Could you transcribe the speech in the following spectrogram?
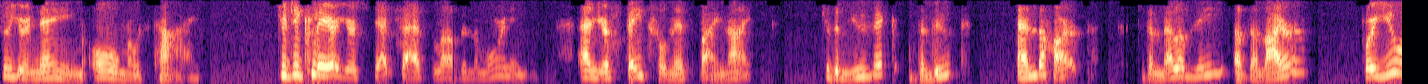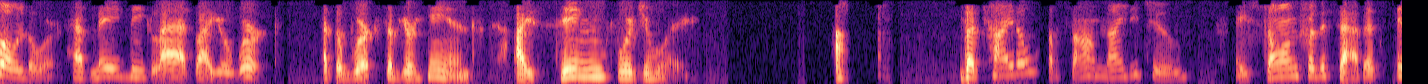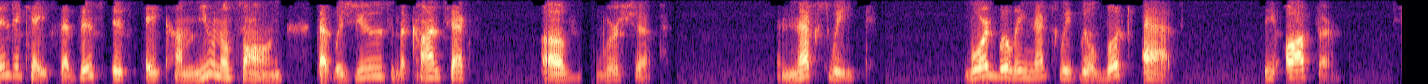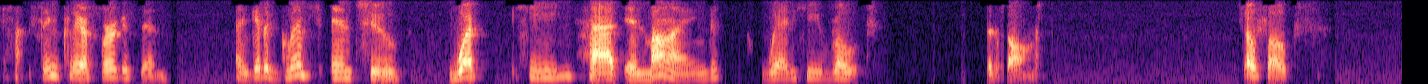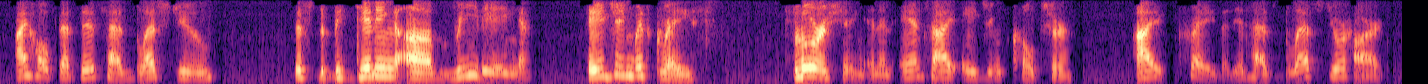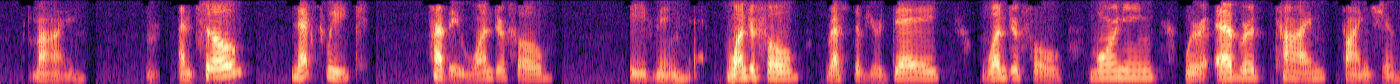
to your name, O Most High, to declare your steadfast love in the morning and your faithfulness by night, to the music of the lute and the harp, to the melody of the lyre. For you, O Lord, have made me glad by your work. At the works of your hands I sing for joy. The title of Psalm 92, A Song for the Sabbath, indicates that this is a communal song that was used in the context of worship. And next week, Lord willing, next week we'll look at the author, Sinclair Ferguson, and get a glimpse into what he had in mind when he wrote the song. So folks, I hope that this has blessed you. This is the beginning of reading Aging with Grace, Flourishing in an Anti-Aging Culture. I pray that it has blessed your heart, mine. Until next week, have a wonderful evening, wonderful rest of your day, wonderful morning, wherever time finds you.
